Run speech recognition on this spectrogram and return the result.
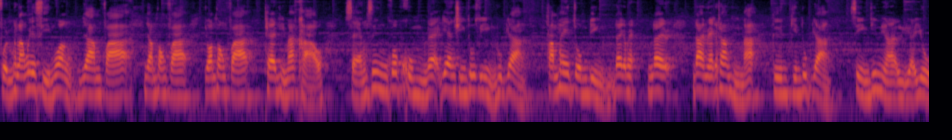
ฝนพลังเวทสีม่วง ยามฟ้า ยามท้องฟ้า ย้อมท้องฟ้า แทนหิมะขาว แสงซึ่งควบคุมและแย่งชิงทุกสิ่งทุกอย่างทำให้โจมดิ่งได้แม้ได้ได้แม้กระทั่งหิมะกลืนกินทุกอย่าง สิ่งที่เหนือเหลืออยู่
